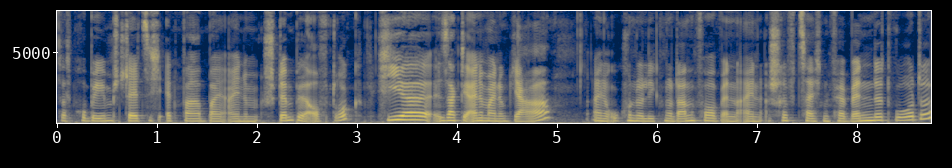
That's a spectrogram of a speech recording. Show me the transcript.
Das Problem stellt sich etwa bei einem Stempelaufdruck. Hier sagt die eine Meinung ja. Eine Urkunde liegt nur dann vor, wenn ein Schriftzeichen verwendet wurde.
